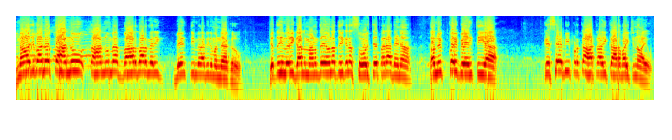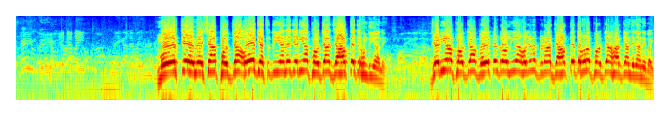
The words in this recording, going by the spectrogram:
ਨੌਜਵਾਨੋ, ਤੁਹਾਨੂੰ ਤੁਹਾਨੂੰ ਮੈਂ ਬਾਰ-ਬਾਰ ਮੇਰੀ ਬੇਨਤੀ, ਮੇਰਾ ਵੀਰ ਮੰਨਿਆ ਕਰੋ। ਜੇ ਤੁਸੀਂ ਮੇਰੀ ਗੱਲ ਮੰਨਦੇ ਹੋ ਨਾ, ਤੁਸੀਂ ਕਹਿੰਦੇ ਸੋਚ ਤੇ ਪਹਿਰਾ ਦੇਣਾ। ਤੁਹਾਨੂੰ ਇੱਕੋ ਹੀ ਬੇਨਤੀ ਆ, ਕਿਸੇ ਵੀ ਭੜਕਾਹਟ ਵਾਲੀ ਕਾਰਵਾਈ 'ਚ ਨਾ ਆਇਓ। ਮੋਰਚੇ ਹਮੇਸ਼ਾ ਫੌਜਾਂ ਉਹ ਜਿੱਤਦੀਆਂ ਨੇ, ਜਿਹੜੀਆਂ ਫੌਜਾਂ ਜਾਬਤੇ 'ਚ ਹੁੰਦੀਆਂ ਨੇ। ਜਿਹੜੀਆਂ ਫੌਜਾਂ ਬੇਕੰਟਰੋਲੀਆਂ ਹੋ ਜਾਣ, ਬਿਨਾਂ ਜਾਬਤੇ ਤੋਂ ਹੁਣ ਫੌਜਾਂ ਹਾਰ ਜਾਂਦੀਆਂ ਨੇ ਬਾਈ।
